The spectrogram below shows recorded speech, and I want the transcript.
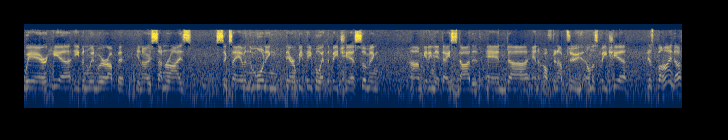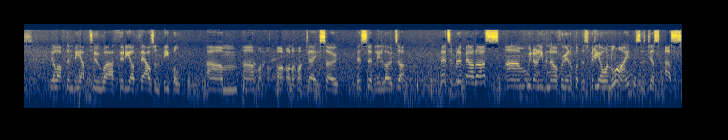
Where here, even when we're up at you know sunrise, 6 a.m. in the morning, there will be people at the beach here swimming, um, getting their day started, and uh, and often up to on this beach here, just behind us, there'll often be up to uh, 30 odd thousand people um, uh, on, on a hot day. So it certainly loads up. That's a bit about us. Um, we don't even know if we're going to put this video online. This is just us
